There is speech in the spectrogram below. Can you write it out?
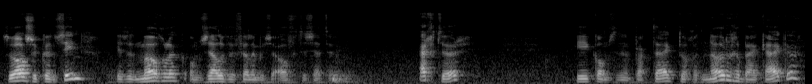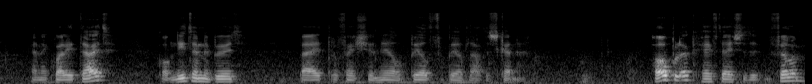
Zoals u kunt zien is het mogelijk om zelf uw filmpjes over te zetten. Echter, hier komt in de praktijk toch het nodige bij kijken en de kwaliteit komt niet in de buurt bij het professioneel beeld voor beeld laten scannen. Hopelijk heeft deze film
